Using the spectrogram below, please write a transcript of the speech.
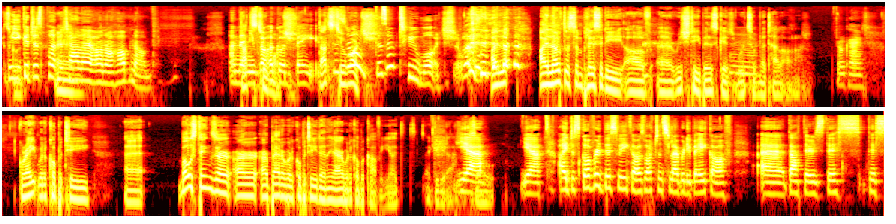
It's But you could just put Um, Nutella on a hobnob. And then you've got a good bait. That's There's too no- much. There's no too much. I, lo- I love the simplicity of a rich tea biscuit with Mm. some Nutella on it. Okay. Great with a cup of tea. Uh, most things are, are, are better with a cup of tea than they are with a cup of coffee. I, I give you that. Yeah. So, Yeah, I discovered this week. I was watching Celebrity Bake Off. Uh, that there's this this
